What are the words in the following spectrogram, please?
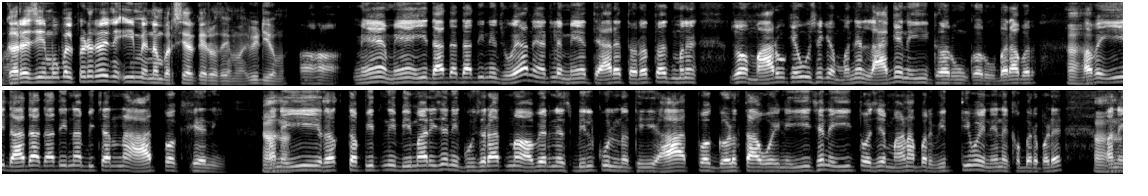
ઘરે જે મોબાઈલ પડ્યો રહ્યો ને એ મેં નંબર શેર કર્યો હતો એમાં વિડીયોમાં. હા મેં મેં એ દાદા ને જોયા ને એટલે મેં ત્યારે તરત જ મને જો મારું કેવું છે કે મને લાગે ને એ ઘર હું કરું બરાબર? હવે ઈ દાદા દાદીના બિચારાના હાથ પગ છે નહીં અને ઈ રક્તપિત્તની બીમારી છે ને ગુજરાતમાં અવેરનેસ બિલકુલ નથી. હાથ પગ ગળતા હોય ને ઈ છે ને ઈ તો જે માણા પર વીતતી હોય ને એને ખબર પડે. અને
